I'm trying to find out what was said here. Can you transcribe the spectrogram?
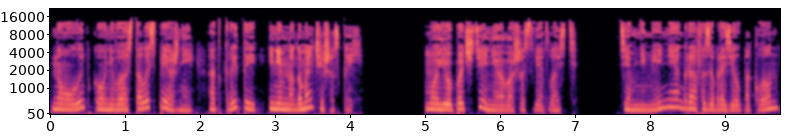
но улыбка у него осталась прежней, открытой и немного мальчишеской. «Моё почтение, ваша светлость!» Тем не менее, граф изобразил поклон,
